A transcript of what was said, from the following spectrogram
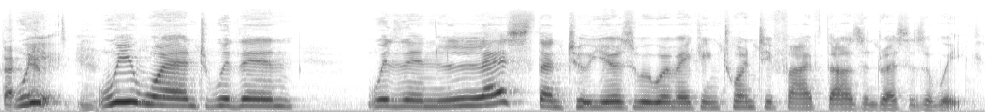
that we empt- yeah. we went within within less than two years. We were making twenty five thousand dresses a week,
